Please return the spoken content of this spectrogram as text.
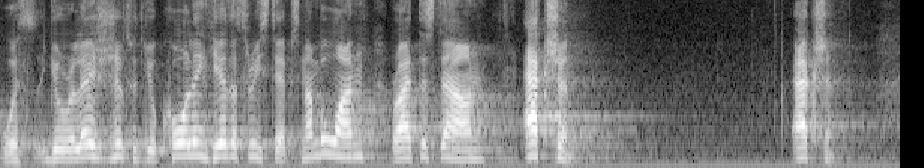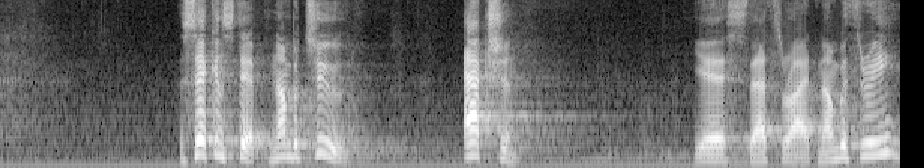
with your relationships, with your calling, here are the three steps. Number one, write this down action. Action. The second step, number two, action. Yes, that's right. Number three,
